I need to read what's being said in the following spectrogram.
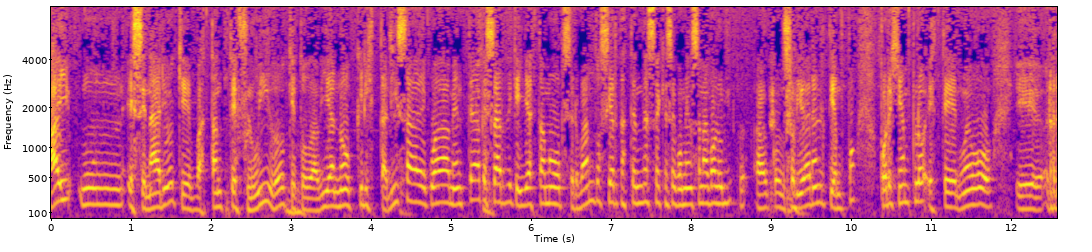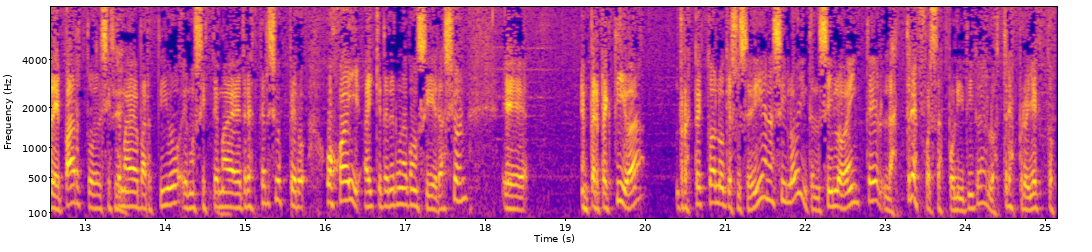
hay un escenario que es bastante fluido, que todavía no cristaliza adecuadamente, a pesar de que ya estamos observando ciertas tendencias que se comienzan a, consolidar en el tiempo. Por ejemplo, este nuevo eh, reparto del sistema de partido en un sistema de tres tercios, pero ojo ahí, hay que tener una consideración eh, en perspectiva respecto a lo que sucedía en el siglo XX. En el siglo XX, las tres fuerzas políticas, los tres proyectos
